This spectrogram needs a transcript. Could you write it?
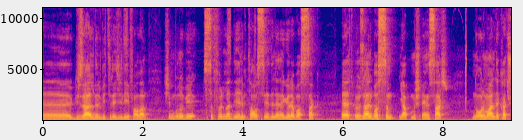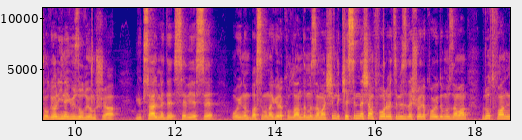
eee, güzeldir bitiriciliği falan. Şimdi bunu bir sıfırla diyelim tavsiye edilene göre bassak. Evet özel basım yapmış Ensar. Normalde kaç oluyor? Yine 100 oluyormuş ya. Yükselmedi seviyesi oyunun basımına göre kullandığımız zaman. Şimdi kesinleşen forvetimizi de şöyle koyduğumuz zaman Ruth van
